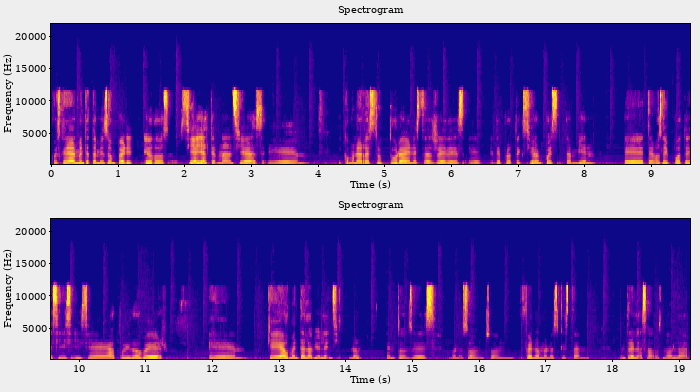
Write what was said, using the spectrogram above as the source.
pues generalmente también son periodos, si hay alternancias eh, y como una reestructura en estas redes eh, de protección, pues también eh, tenemos la hipótesis y se ha podido ver que aumenta la violencia, ¿no? Entonces, bueno, son, son fenómenos que están entrelazados, ¿no? La,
